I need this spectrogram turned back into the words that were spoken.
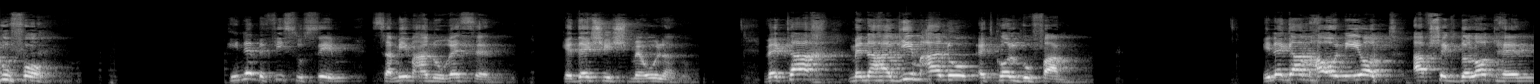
גופו. הנה בפי סוסים שמים אנו רסן כדי שישמעו לנו וכך מנהגים אנו את כל גופם. הנה גם האוניות אף שגדולות הן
